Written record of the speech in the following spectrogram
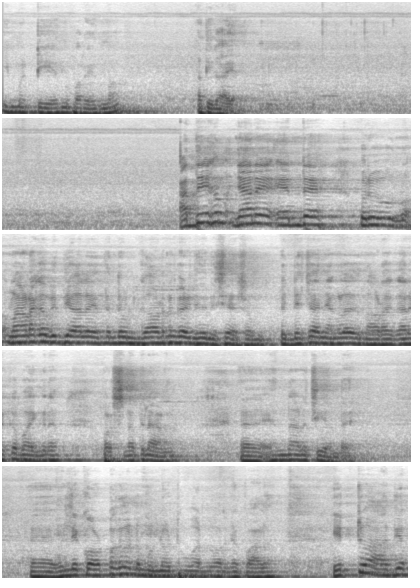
ഇമ്മട്ടി എന്ന് പറയുന്ന അധികായ അദ്ദേഹം ഞാൻ എന്റെ ഒരു നാടക വിദ്യാലയത്തിന്റെ ഉദ്ഘാടനം കഴിഞ്ഞതിന് ശേഷം പിന്നെ വെച്ചാൽ ഞങ്ങൾ നാടകക്കാരൊക്കെ ഭയങ്കര പ്രശ്നത്തിലാണ് എന്താണ് ചെയ്യേണ്ടത്? വലിയ കുഴപ്പങ്ങളുണ്ട് മുന്നോട്ട് പോകാമെന്ന് പറഞ്ഞപ്പോൾ ആൾ ഏറ്റവും ആദ്യം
